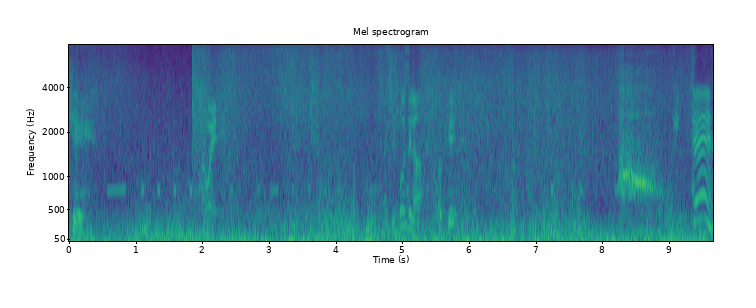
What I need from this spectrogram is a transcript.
Ok. Ah ouais. Ah, J'ai posé là. Ok. Putain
